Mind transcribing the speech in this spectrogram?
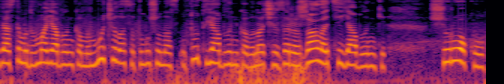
Я з тими двома яблуньками мучилася, тому що у нас отут яблунька, вона ще заражала ці яблуньки. Щороку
